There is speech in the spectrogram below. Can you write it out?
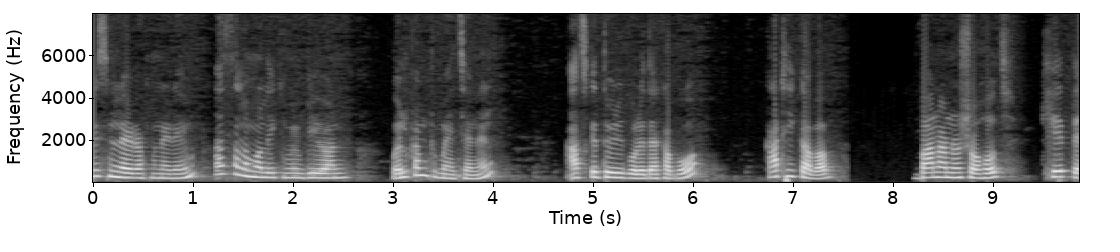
বিসমুল্লাহ রহমান রহিম। আসসালামু আলাইকুম everyone. Welcome to my channel. আজকে তৈরি করে দেখাবো কাঠি কাবাব। বানানো সহজ, খেতে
